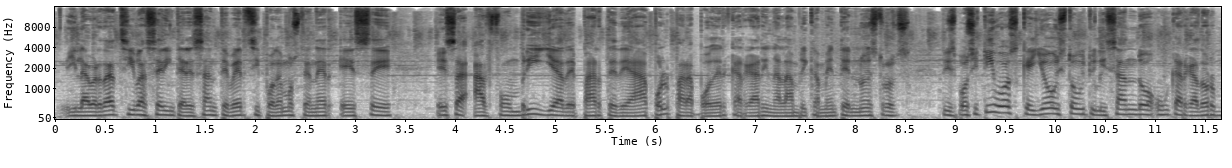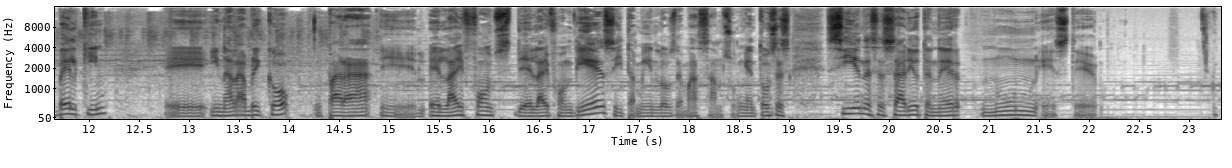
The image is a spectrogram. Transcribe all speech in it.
Y la verdad sí va a ser interesante ver si podemos tener ese esa alfombrilla de parte de Apple para poder cargar inalámbricamente nuestros dispositivos que yo estoy utilizando un cargador Belkin eh, inalámbrico para eh, el iPhone del iPhone 10 y también los demás Samsung. Entonces sí es necesario tener un este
